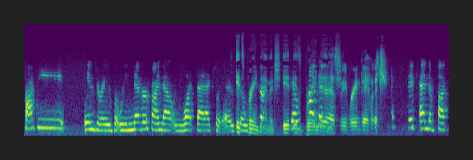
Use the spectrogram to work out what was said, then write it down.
hockey injury, but we never find out what that actually is. It's So brain damage. It Yeah, is brain gonna- It has to be brain damage. stick and a puck.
